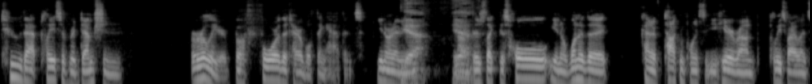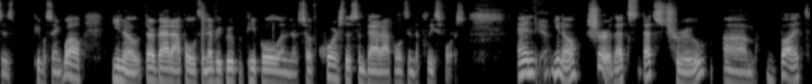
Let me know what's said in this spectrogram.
to that place of redemption earlier before the terrible thing happens. You know what I mean? Yeah. Yeah. Um, there's like this whole, you know, one of the kind of talking points that you hear around police violence is people saying, well, you know, there are bad apples in every group of people, and so of course there's some bad apples in the police force. And yeah. you know, sure, that's that's true, um, but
